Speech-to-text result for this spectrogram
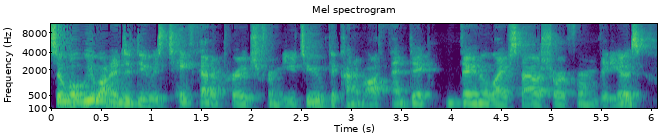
So what we wanted to do is take that approach from YouTube, the kind of authentic day in the lifestyle short form videos,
